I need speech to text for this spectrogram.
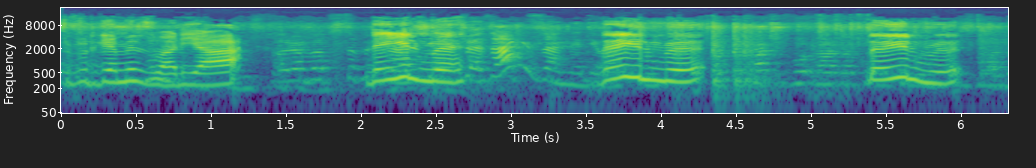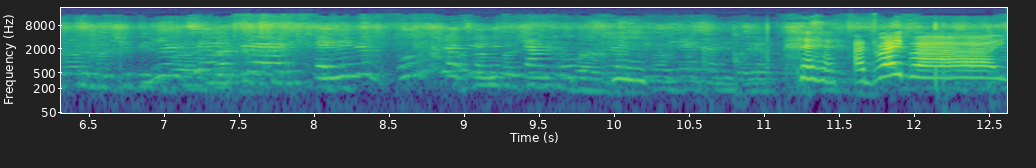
süpürgemiz var ya. Değil mi? Çözer mi zannediyor? Değil mi? Değil mi? Eviniz ultra temizken ultra kirliye dönecek. Hadi bay bay.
